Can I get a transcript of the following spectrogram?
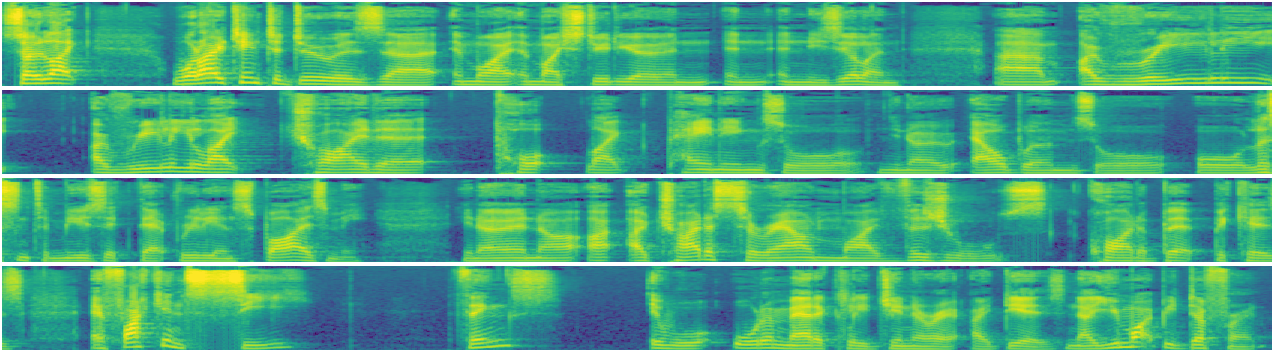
So, like, what I tend to do is uh, in my in my studio in in, in New Zealand, um, I really I really like try to put like paintings or you know albums or or listen to music that really inspires me, you know, and uh, I I try to surround my visuals quite a bit because if I can see things, it will automatically generate ideas. Now you might be different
